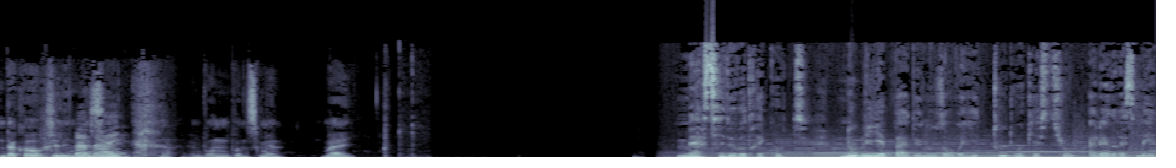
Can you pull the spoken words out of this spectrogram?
D'accord, Céline, Bye merci. bye. Bonne, bonne semaine. Bye. Merci de votre écoute. N'oubliez pas de nous envoyer toutes vos questions à l'adresse mail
